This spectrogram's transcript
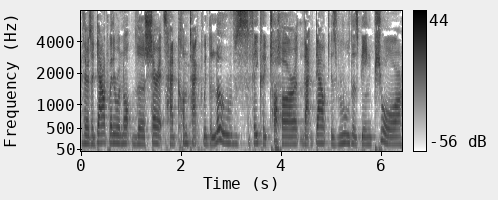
if there's a doubt whether or not the sheretz had contact with the loaves, tahar, that doubt is ruled as being pure,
